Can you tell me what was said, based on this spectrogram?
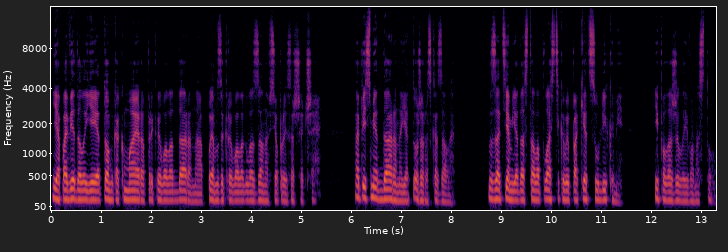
Я поведала ей о том, как Майра прикрывала Дарана, а Пэм закрывала глаза на все произошедшее. О письме Дарана я тоже рассказала. Затем я достала пластиковый пакет с уликами и положила его на стол.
